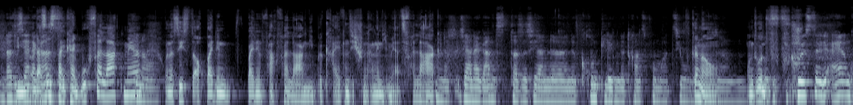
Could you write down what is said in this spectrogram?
Und das Die- ist ja der das ist dann kein Buchverlag mehr. Genau. Und das siehst du auch bei den, bei den Fachverlagen. Die begreifen sich schon lange nicht mehr als Verlag. Und das ist ja eine ganz, das ist ja eine, eine grundlegende Transformation. Genau. Ja Und- und- so die größte, ja, im Grunde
